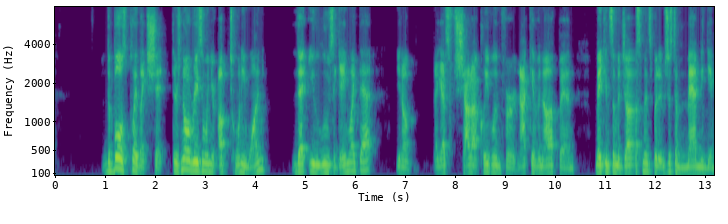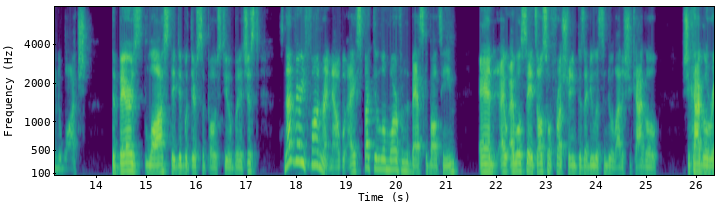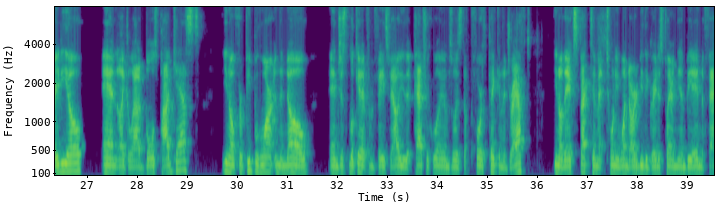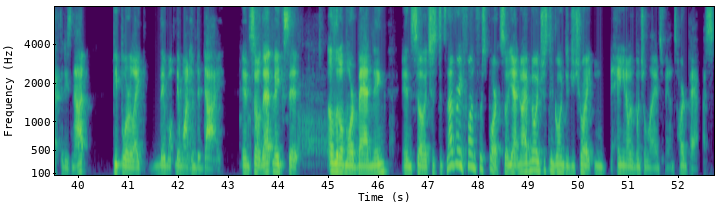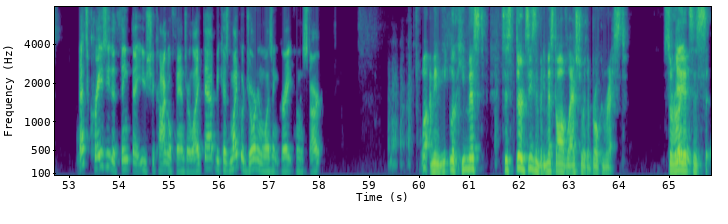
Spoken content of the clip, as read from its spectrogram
the Bulls played like shit. There's no reason when you're up 21 that you lose a game like that. You know, I guess shout out Cleveland for not giving up and making some adjustments, but it was just a maddening game to watch. The Bears lost. They did what they're supposed to, but it's just it's not very fun right now. I expected a little more from the basketball team. And I, I will say it's also frustrating because I do listen to a lot of Chicago Chicago radio and like a lot of Bulls podcasts. You know, for people who aren't in the know and just look at it from face value that Patrick Williams was the fourth pick in the draft you know, they expect him at 21 to already be the greatest player in the NBA. And the fact that he's not, people are like, they want, they want him to die. And so that makes it a little more maddening. And so it's just, it's not very fun for sports. So yeah, no, I have no interest in going to Detroit and hanging out with a bunch of Lions fans. Hard pass. That's crazy to think that you Chicago fans are like that because Michael Jordan wasn't great from the start. Well, I mean, look, he missed it's his third season, but he missed all of last year with a broken wrist. So really, yeah. it's his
